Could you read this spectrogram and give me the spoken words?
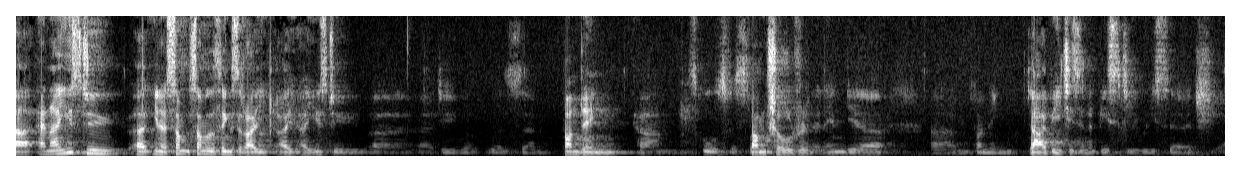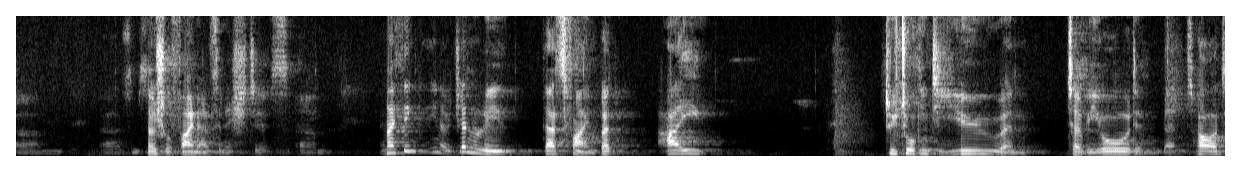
uh, and I used to, uh, you know, some, some of the things that I, I, I used to uh, uh do was um, funding um, schools for slum children in India, um, funding diabetes and obesity research, um, uh, some social finance initiatives. Um, and I think, you know, generally that's fine. But I, through talking to you and Toby Ord and Ben Todd,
